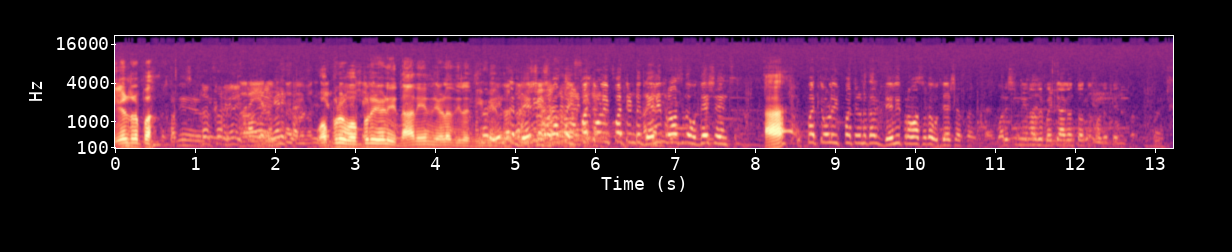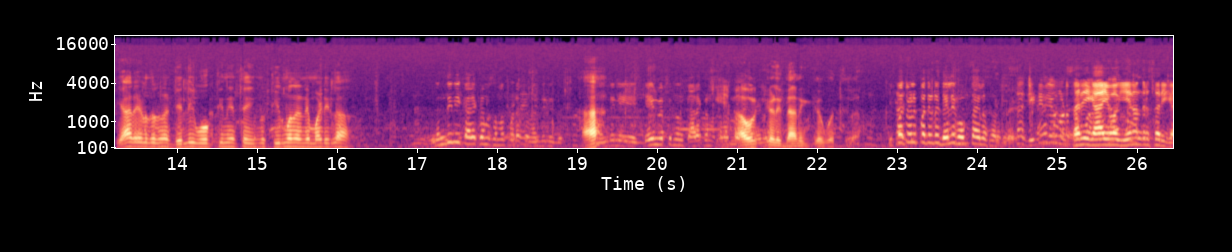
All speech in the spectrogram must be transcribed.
ಹೇಳ್ರಪ್ಪ. ಒಬ್ರು ಒಬ್ರು ಹೇಳಿ ನಾನೇನು ಹೇಳೋದಿಲ್ಲ ನೀವೇನು ಯಾರು ಹೇಳಿದ್ರು ಡೆಲ್ಲಿಗೆ ಹೋಗ್ತೀನಿ ಅಂತ ಇನ್ನು ತೀರ್ಮಾನನೇ ಮಾಡಿಲ್ಲ. ನಂದಿನಿ ಕಾರ್ಯಕ್ರಮ ಅವ್ರು ಕೇಳಿ ನನಗೆ ಗೊತ್ತಿಲ್ಲ. ಇಪ್ಪತ್ತೇಳು ಇಪ್ಪತ್ತೆಂಟು ಡೆಲ್ಲಿಗೆ ಹೋಗ್ತಾ ಇಲ್ಲ ಸರ್. ಸರ್ ಈಗ ಇವಾಗ ಏನಂದ್ರೆ ಸರ್ ಈಗ?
